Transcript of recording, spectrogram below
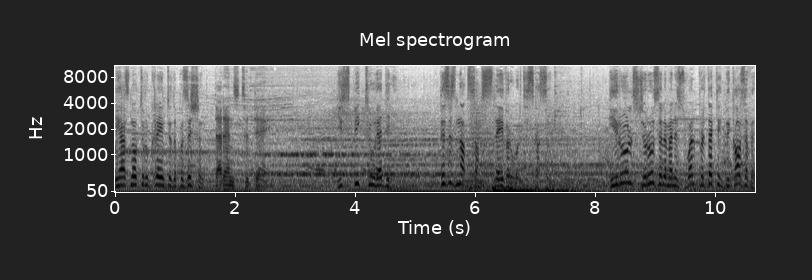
He has no true claim to the position. That ends today. You speak too readily. This is not some slaver we're discussing. He rules Jerusalem and is well protected because of it.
